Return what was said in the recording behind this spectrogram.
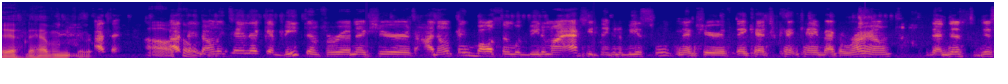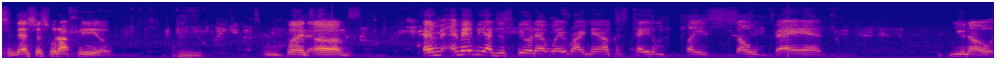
yeah, they have them. I think Oh, I come think the only team that can beat them for real next year is I don't think Boston would beat them. I actually think it'll be a sweep next year if they catch came back around. That just just that's just what I feel. Mm. But um, and, and maybe I just feel that way right now because Tatum plays so bad. You know,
